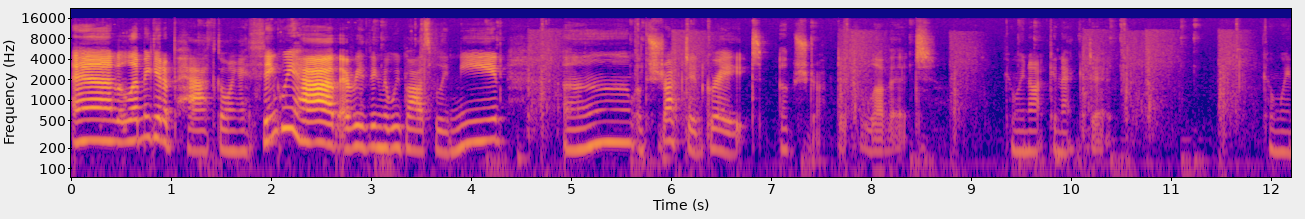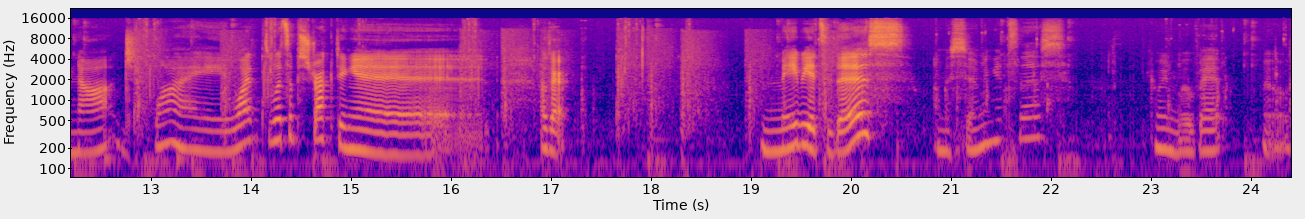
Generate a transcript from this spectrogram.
And let me get a path going. I think we have everything that we possibly need. Um, obstructed, great. Obstructed, love it. Can we not connect it? Can we not? Why? What? What's obstructing it? Okay. Maybe it's this? I'm assuming it's this. Can we move it? Move.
